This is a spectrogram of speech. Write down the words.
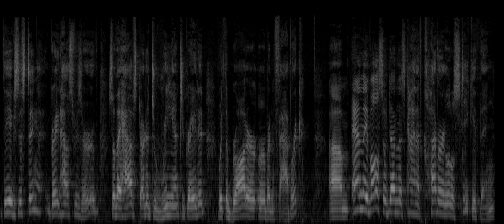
the existing Great House Reserve, so they have started to reintegrate it with the broader urban fabric. Um, and they've also done this kind of clever little sneaky thing,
